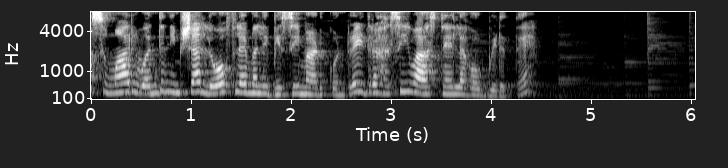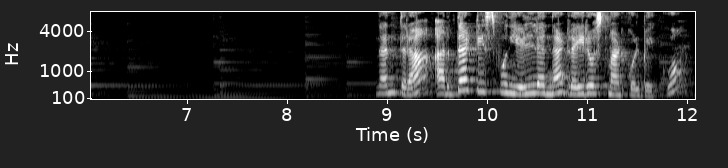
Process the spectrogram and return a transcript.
ಸುಮಾರು ಒಂದು ನಿಮಿಷ ಲೋ ಫ್ಲೇಮಲ್ಲಿ ಬಿಸಿ ಮಾಡಿಕೊಂಡ್ರೆ ಇದರ ಹಸಿ ವಾಸನೆ ಎಲ್ಲ ಹೋಗ್ಬಿಡುತ್ತೆ. ನಂತರ ಅರ್ಧ ಟೀ ಸ್ಪೂನ್ ಎಳ್ಳನ್ನು ಡ್ರೈ ರೋಸ್ಟ್ ಮಾಡ್ಕೊಳ್ಬೇಕು.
